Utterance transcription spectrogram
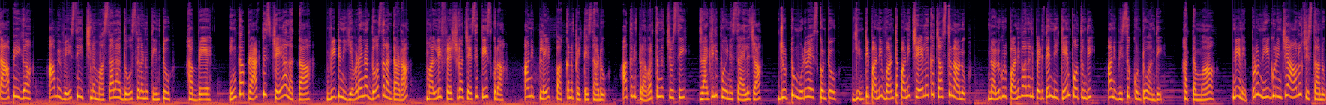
తాపీగా ఆమె వేసి ఇచ్చిన మసాలా దోశలను తింటూ హబ్బే ఇంకా ప్రాక్టీస్ చేయాలత్తా? వీటిని ఎవడైనా దోశలంటాడా? మళ్ళీ ఫ్రెష్గా చేసి తీసుకురా అని ప్లేట్ పక్కన పెట్టేశాడు. అతని ప్రవర్తన చూసి రగిలిపోయిన శైలజ జుట్టు ముడివేసుకుంటూ ఇంటి పని వంట పని చేయలేక చస్తున్నాను. నలుగురు పని వాళ్ళని పెడితే నీకేం పోతుంది? అని విసుక్కుంటూ అంది. అత్తమ్మా నేనెప్పుడూ నీ గురించే ఆలోచిస్తాను.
